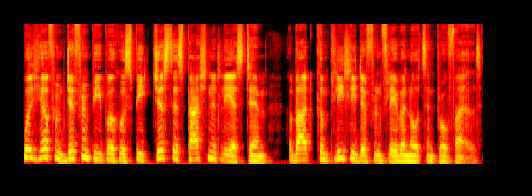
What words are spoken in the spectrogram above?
we'll hear from different people who speak just as passionately as Tim about completely different flavor notes and profiles.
